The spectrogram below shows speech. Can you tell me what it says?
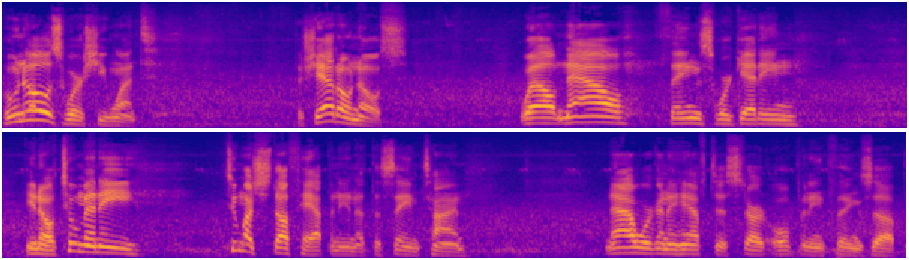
Who knows where she went? The shadow knows. Well, now things were getting, you know, too many, too much stuff happening at the same time. Now we're going to have to start opening things up.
